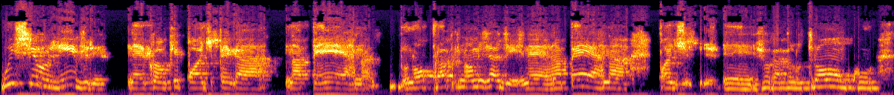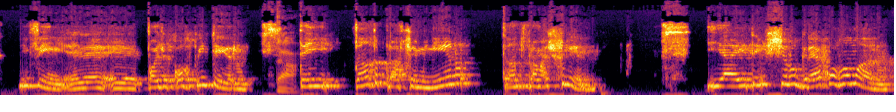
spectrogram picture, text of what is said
O estilo livre, né, que é o que pode pegar na perna, o próprio nome já diz, né, na perna, pode é, jogar pelo tronco, enfim, é, é pode o corpo inteiro. Tá. Tem tanto para feminino, tanto para masculino. E aí tem o estilo greco-romano.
